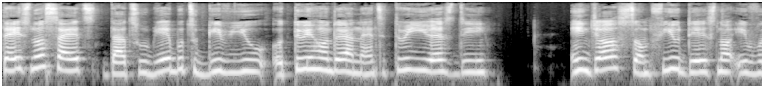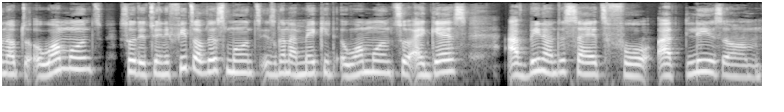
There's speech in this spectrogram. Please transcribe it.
There is no site that will be able to give you a 393 USD in just some few days, not even up to a one month. So the 25th of this month is gonna make it a one month. So I guess I've been on this site for at least um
